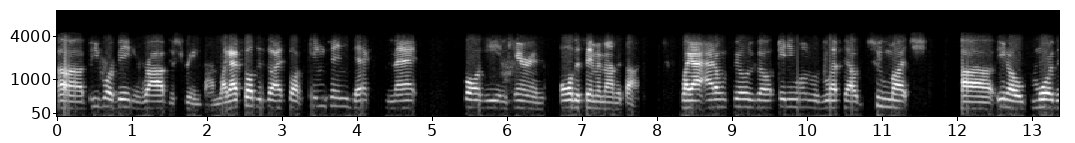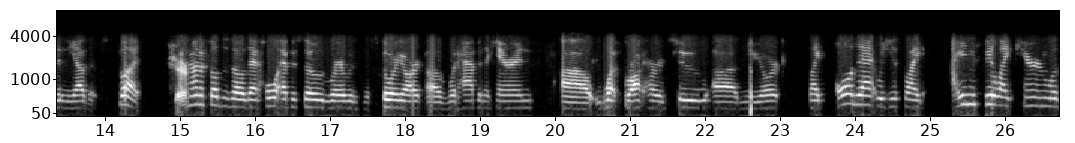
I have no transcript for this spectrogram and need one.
uh, people are being robbed of screen time. Like I felt as though I saw Kingpin, Dex, Matt, Foggy, and Karen all the same amount of time. Like I, I don't feel as though anyone was left out too much, uh, you know, more than the others. But I kind of felt as though that whole episode where it was the story arc of what happened to Karen, uh, what brought her to uh, New York, like all that was just like I didn't feel like Karen was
